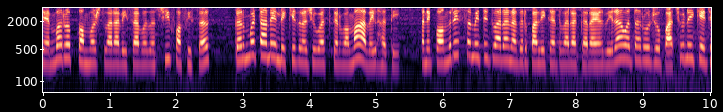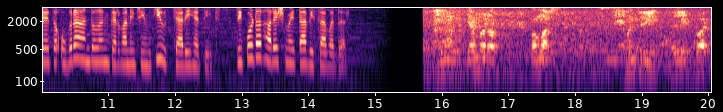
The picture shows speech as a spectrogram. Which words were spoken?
ચેમ્બર ઓફ કોમર્સ દ્વારા વિસાવદર ચીફ ઓફિસર કર્મટાને લેખિત રજૂઆત કરવામાં આવેલ હતી અને કોંગ્રેસ સમિતિ દ્વારા નગરપાલિકા દ્વારા કરાયેલ વેરા વધારો જો પાછો નહીં ખેંચાય તો ઉગ્ર આંદોલન કરવાની ચીમકી ઉચ્ચારી હતી. રિપોર્ટર હરેશ મહેતા વિસાવદર. હું ચેમ્બર ઓફ કોમર્સ મંત્રી લલિત ભટ્ટ.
